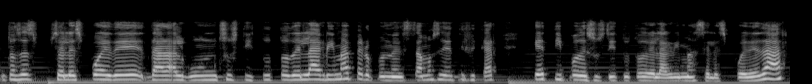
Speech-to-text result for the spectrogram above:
entonces se les puede dar algún sustituto de lágrima, pero pues necesitamos identificar qué tipo de sustituto de lágrima se les puede dar.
